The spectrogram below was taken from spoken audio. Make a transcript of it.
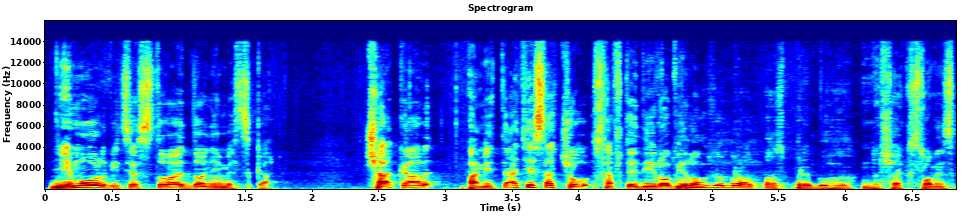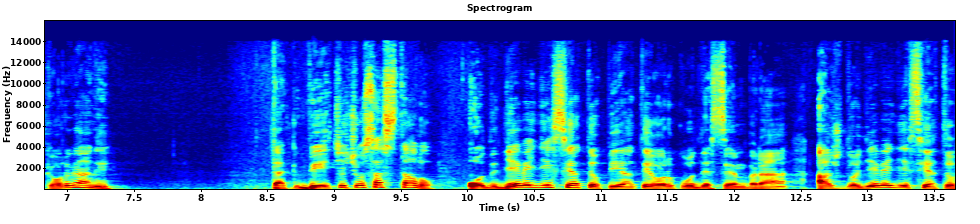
Nemohol vycestovať do Nemecka čakal, pamätáte sa, čo sa vtedy robilo? Komu zobral pas pre Boha? No však slovenské orgány. Tak viete, čo sa stalo? Od 95. roku decembra až do 97.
